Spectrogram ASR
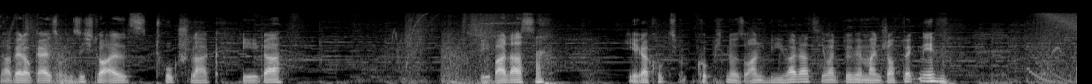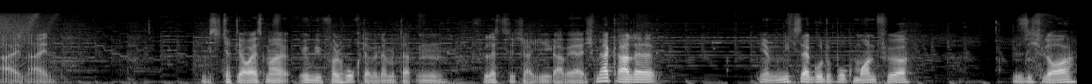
Ja, wäre doch geil, so ein Sichtler als Trugschlagjäger. Wie war das? Jäger guckt, guckt mich nur so an. Wie war das? Jemand will mir meinen Job wegnehmen? Nein, nein. Ich hatte ja auch erstmal irgendwie voll hoch, damit das ein verletzlicher Jäger wäre. Ich merke gerade, wir haben nicht sehr gute Pokémon für sich Lore.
